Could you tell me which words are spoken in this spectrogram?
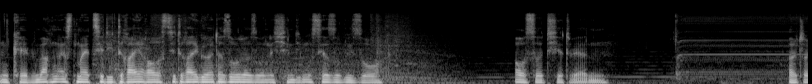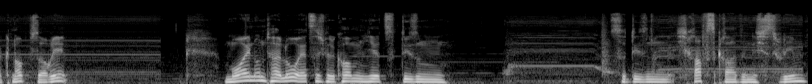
Okay, wir machen erstmal jetzt hier die 3 raus. Die 3 gehört da so oder so nicht hin. Die muss ja sowieso aussortiert werden. Falscher Knopf, sorry. Moin und hallo, herzlich willkommen hier zu diesem zu diesem, ich raff's gerade nicht, Stream.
